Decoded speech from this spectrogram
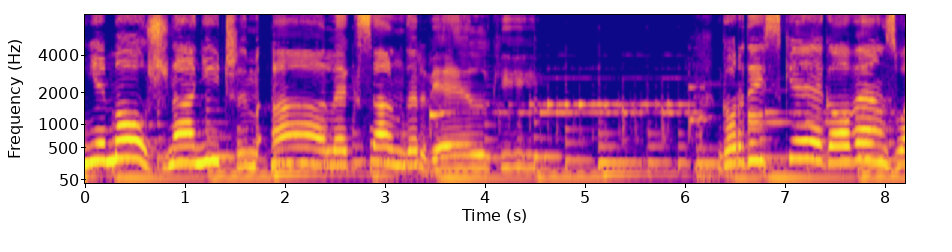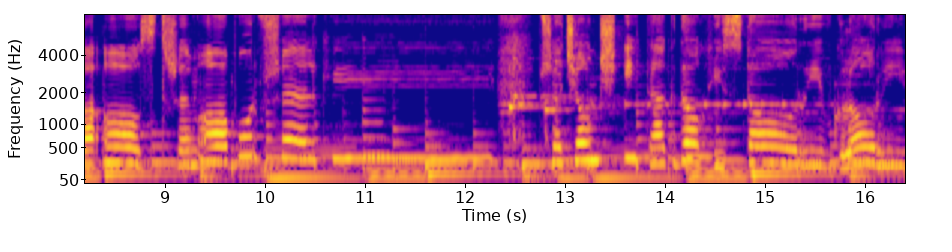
nie można niczym Aleksander Wielki Gordyjskiego węzła ostrzem opór wszelki Przeciąć i tak do historii w glorii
